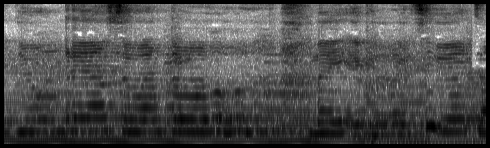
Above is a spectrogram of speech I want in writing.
ตยุ่งเรื่องส่วนตัว ไม่เคยเชื่อใจ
